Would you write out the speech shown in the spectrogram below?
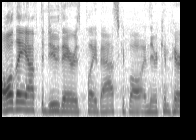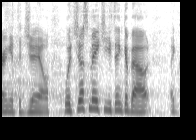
all they have to do there is play basketball, and they're comparing it to jail, which just makes you think about like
